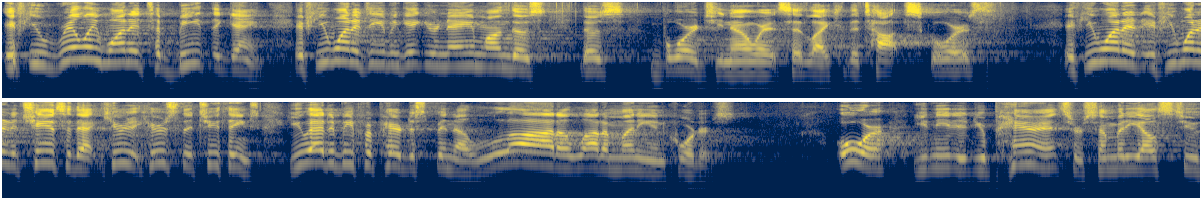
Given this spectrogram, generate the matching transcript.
if you really wanted to beat the game, if you wanted to even get your name on those, those boards, you know, where it said like the top scores, if you wanted, if you wanted a chance of that, here, here's the two things. You had to be prepared to spend a lot, a lot of money in quarters. Or you needed your parents or somebody else to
